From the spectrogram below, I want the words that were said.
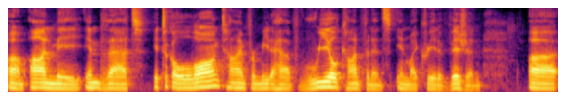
um, on me in that it took a long time for me to have real confidence in my creative vision uh,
